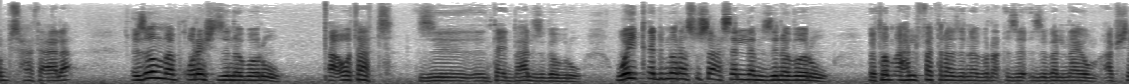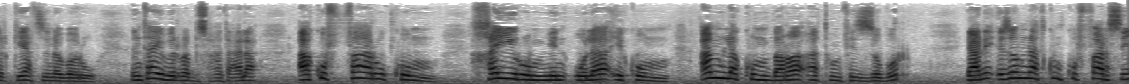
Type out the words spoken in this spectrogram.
ረቢ ስሓ ተላ እዞም ኣብ ቁረሽ ዝነበሩ ጣኦታት እንታይ በሃል ዝገብሩ ወይ ቅድሚ ረሱል ስ ሰለም ዝነበሩ እቶም ኣህል ፈትራ ዝበልናዮም ኣብ ሽርክያት ዝነበሩ እንታይ ይብል ረቢ ስብሓ ተላ ኣኩፋሩኩም ኸይሩ ምን ኡላይኩም ኣም ለኩም በራኣቱም ፊ ዙቡር እዞም ናትኩም ኩፋር ሲ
